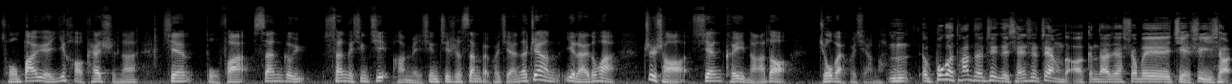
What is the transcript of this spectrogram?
从八月一号开始呢，先补发三个三个星期啊，每星期是三百块钱，那这样一来的话，至少先可以拿到。九百块钱了。嗯，不过他的这个钱是这样的啊，跟大家稍微解释一下。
